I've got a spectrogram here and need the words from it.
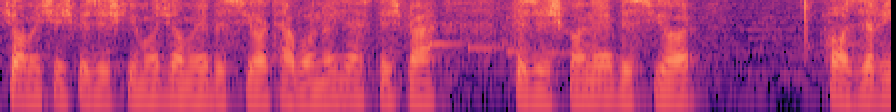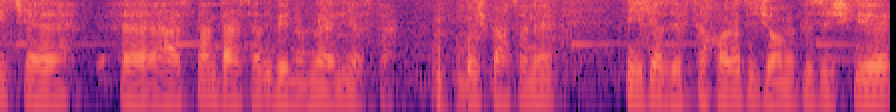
جامعه چشم پزشکی ما جامعه بسیار توانایی هستش و پزشکان بسیار حاضقی که اه، هستند در سطح بین‌المللی هستند خوشبختانه یکی از افتخارات جامعه پزشکی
